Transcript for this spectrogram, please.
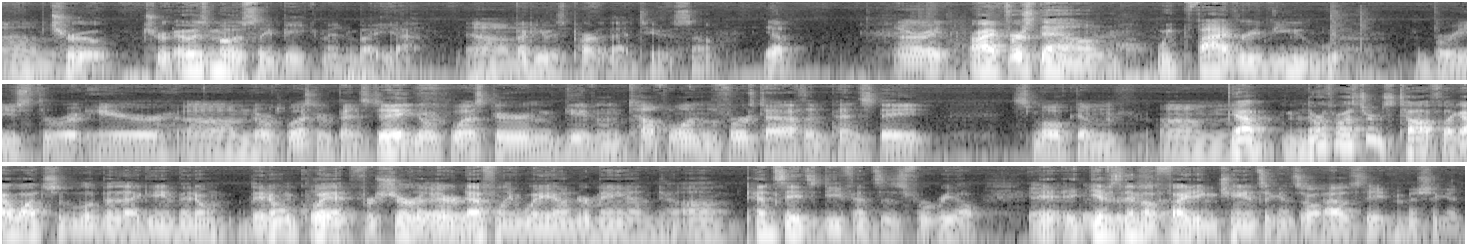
Um, True, true. It was mostly Beekman, but yeah, um, but he was part of that too. So, yep. All right. all right, first down, week five review. breeze through it here. Um, Northwestern, Penn State. Northwestern gave them a tough one in the first half, then Penn State smoked them. Um, Yeah, Northwestern's tough. Like I watched a little bit of that game. They don't they don't They quit for sure. They're definitely way undermanned. Um, Penn State's defense is for real. Yeah, it, it gives them a solid. fighting chance against Ohio State and Michigan.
